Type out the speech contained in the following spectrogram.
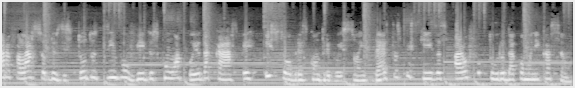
para falar sobre os estudos desenvolvidos com o apoio da Casper e sobre as contribuições destas pesquisas para o futuro da comunicação.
